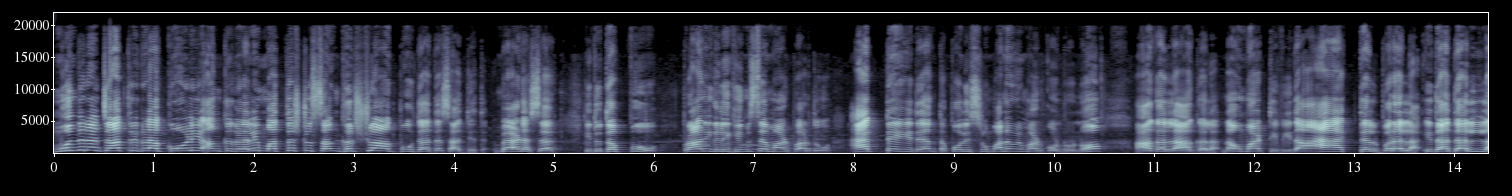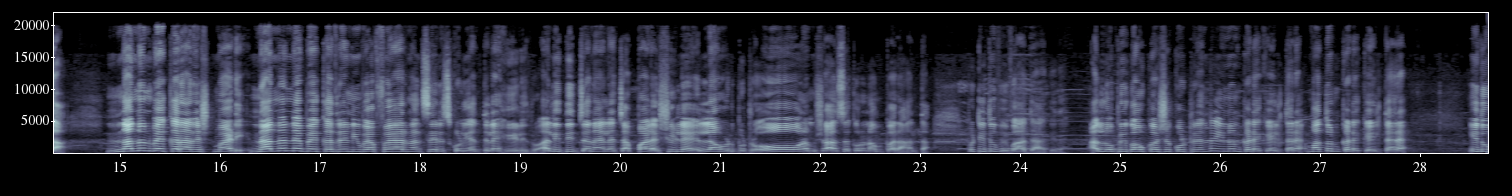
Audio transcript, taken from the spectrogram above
ಮುಂದಿನ ಜಾತ್ರೆಗಳ ಕೋಳಿ ಅಂಕಗಳಲ್ಲಿ ಮತ್ತಷ್ಟು ಸಂಘರ್ಷ ಆಗಬಹುದಾದ ಸಾಧ್ಯತೆ. ಬೇಡ ಸರ್. ಇದು ತಪ್ಪು. ಪ್ರಾಣಿಗಳಿಗೆ ಹಿಂಸೆ ಮಾಡಬಾರ್ದು. ಆ್ಯಕ್ಟೇ ಇದೆ ಅಂತ ಪೊಲೀಸರು ಮನವಿ ಮಾಡ್ಕೊಂಡ್ರು ಆಗಲ್ಲ ಆಗಲ್ಲ. ನಾವು ಮಾಡ್ತೀವಿ. ಇದು ಆ ಆ್ಯಕ್ಟಲ್ಲಿ ಬರಲ್ಲ. ಇದಲ್ಲ ನನ್ನನ್ನು ಬೇಕಾದ್ರೆ ಅರೆಸ್ಟ್ ಮಾಡಿ. ನನ್ನನ್ನೇ ಬೇಕಾದರೆ ನೀವು ಎಫ್ ಐ ಆರ್ನಲ್ಲಿ ಸೇರಿಸ್ಕೊಳ್ಳಿ ಅಂತೆಲ್ಲ ಹೇಳಿದರು. ಅಲ್ಲಿದ್ದ ಜನ ಎಲ್ಲ ಚಪ್ಪಾಳೆ, ಶಿಳ್ಳೆ ಎಲ್ಲ ಹೊಡ್ಬಿಟ್ರು. ಓ, ನಮ್ಮ ಶಾಸಕರು ನಮ್ಮ ಪರ ಅಂತ. ಬಟ್ ಇದು ವಿವಾದ ಆಗಿದೆ. ಅಲ್ಲೊಬ್ರಿಗೆ ಅವಕಾಶ ಕೊಟ್ರಿ ಅಂದರೆ ಇನ್ನೊಂದು ಕಡೆ ಕೇಳ್ತಾರೆ, ಮತ್ತೊಂದು ಕಡೆ ಕೇಳ್ತಾರೆ. ಇದು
